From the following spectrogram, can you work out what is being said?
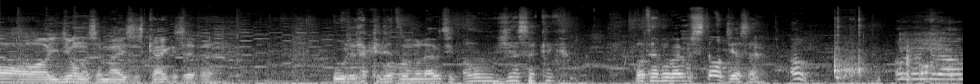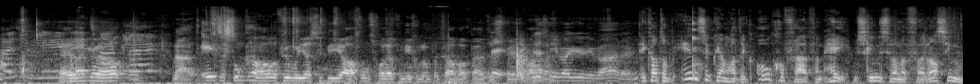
Oh, jongens en meisjes, kijk eens even. Hoe lekker dit er allemaal uitziet. Oh, Jesse, kijk. Wat hebben wij besteld, Jesse? Oh. Oh, dankjewel. Alsjeblieft. Hey, dankjewel. Nou, het eten stond er al half uur, maar Jesse die had ons gewoon even niet geroepen terwijl we buiten Nee, spelen ik wist niet waar jullie waren. Ik had op Instagram had ik ook gevraagd van, hey, misschien is het wel een verrassing.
